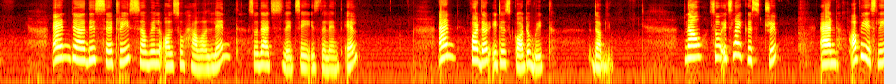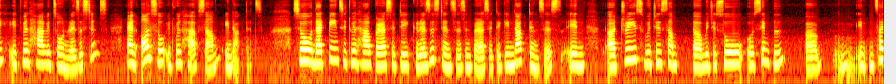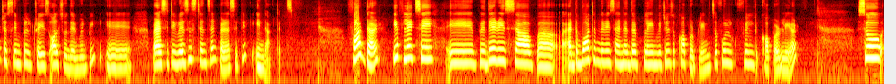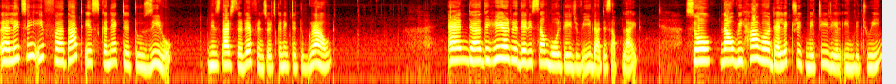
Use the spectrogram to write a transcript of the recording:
and uh, this uh, trace uh, will also have a length. So that is let us say is the length L and further it has got a width W. Now, so it is like a strip and obviously it will have its own resistance and also it will have some inductance. So, that means it will have parasitic resistances and parasitic inductances in a trace which is some uh, which is so uh, simple uh, in, in, such a simple trace also there will be a parasitic resistance and parasitic inductance. Further if let us say there is uh, uh, at the bottom there is another plane which is a copper plane, it is a full filled copper layer. So, uh, let us say if uh, that is connected to 0 means that is the reference, so it is connected to ground and uh, the here there is some voltage V that is applied. So, now we have a dielectric material in between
